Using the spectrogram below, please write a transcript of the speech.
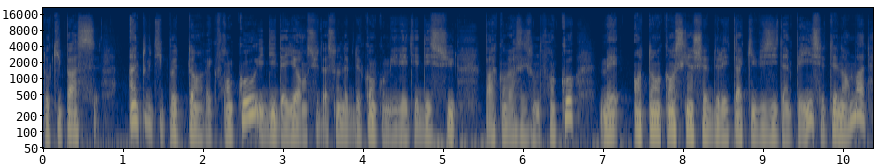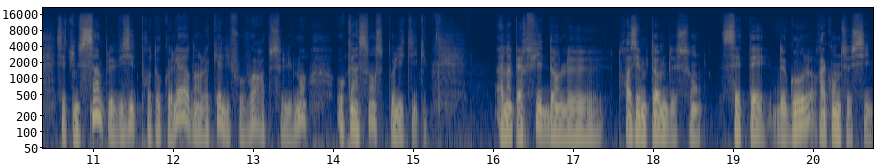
Donc il passe un tout petit peu de temps avec Franco. Il dit d'ailleurs ensuite à son aide de camp combien il était déçu par la conversation de Franco. Mais en tant qu'ancien chef de l'État qui visite un pays, c'était normal. C'est une simple visite protocolaire dans laquelle il faut voir absolument aucun sens politique. Alain Perfide, dans le troisième tome de son c'était De Gaulle, raconte ceci.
